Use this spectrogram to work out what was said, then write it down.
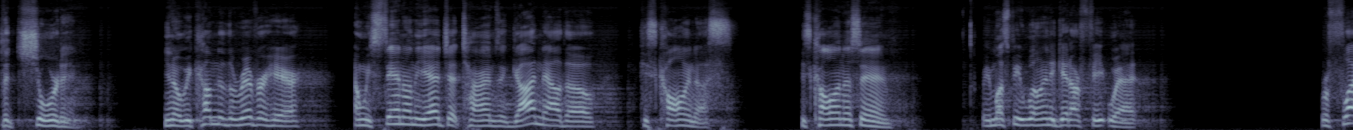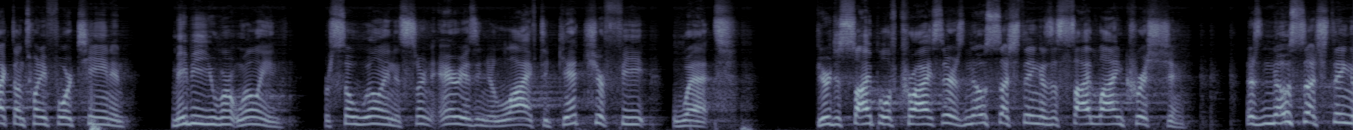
the Jordan. You know, we come to the river here and we stand on the edge at times, and God now, though, He's calling us. He's calling us in. We must be willing to get our feet wet. Reflect on 2014, and maybe you weren't willing or so willing in certain areas in your life to get your feet wet. If you're a disciple of Christ, there is no such thing as a sideline Christian. There's no such thing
